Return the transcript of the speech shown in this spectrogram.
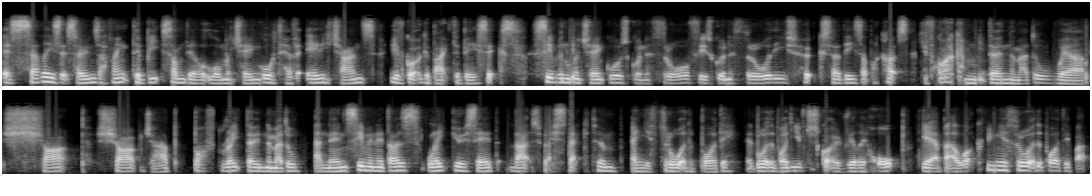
as silly as it sounds, I think to beat somebody like Lomachenko to have any chance, you've got to go back to basics. See when Lomachenko is going to throw, if he's going to throw these hooks or these uppercuts, you've got to come right down the middle with a sharp, sharp jab, buff right down the middle, and then see when he does, like you said, that's when you stick to him and you throw at the body. You throw at the body. You've just got to really hope, get a bit of luck when you throw at the body. But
